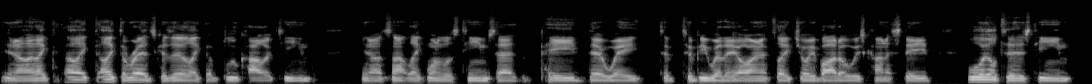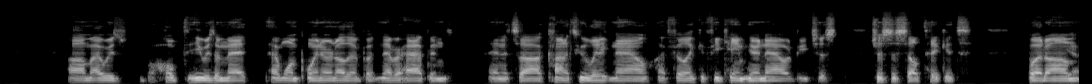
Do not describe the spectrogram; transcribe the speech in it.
You know, I like I like I like the Reds because they're like a blue collar team. You know, it's not like one of those teams that paid their way to to be where they are. And I feel like Joey Votto always kind of stayed loyal to his team. Um, I always hoped he was a Met at one point or another, but never happened. And it's uh, kind of too late now. I feel like if he came here now, it'd be just just to sell tickets. But um, yeah.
